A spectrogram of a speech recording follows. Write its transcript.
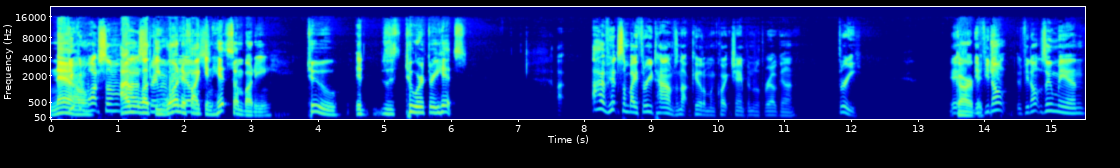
Now you can watch some. Of my I'm lucky one if I can hit somebody. Two, it two or three hits. I have hit somebody three times and not killed them in Quake Champions with railgun. Three. It- If you don't, if you don't zoom in,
